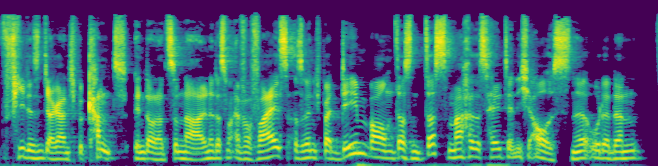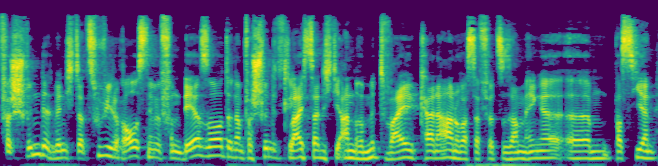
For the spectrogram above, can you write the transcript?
viele sind ja gar nicht bekannt international, ne, dass man einfach weiß, also wenn ich bei dem Baum das und das mache, das hält ja nicht aus, ne? Oder dann verschwindet, wenn ich da zu viel rausnehme von der Sorte, dann verschwindet gleichzeitig die andere mit, weil keine Ahnung, was da für Zusammenhänge ähm, passieren.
